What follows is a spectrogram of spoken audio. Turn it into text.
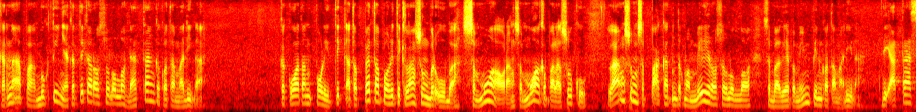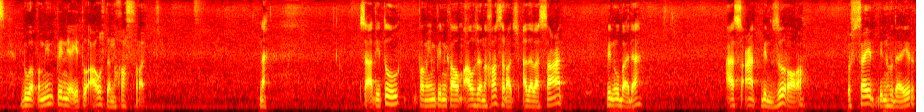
Karena apa? Buktinya ketika Rasulullah datang ke kota Madinah, kekuatan politik atau peta politik langsung berubah. Semua orang, semua kepala suku langsung sepakat untuk memilih Rasulullah sebagai pemimpin kota Madinah. Di atas dua pemimpin yaitu Aus dan Khosraj. Nah, saat itu pemimpin kaum Aus dan Khosraj adalah Sa'ad bin Ubadah, As'ad bin Zurarah, Usaid bin Hudair,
